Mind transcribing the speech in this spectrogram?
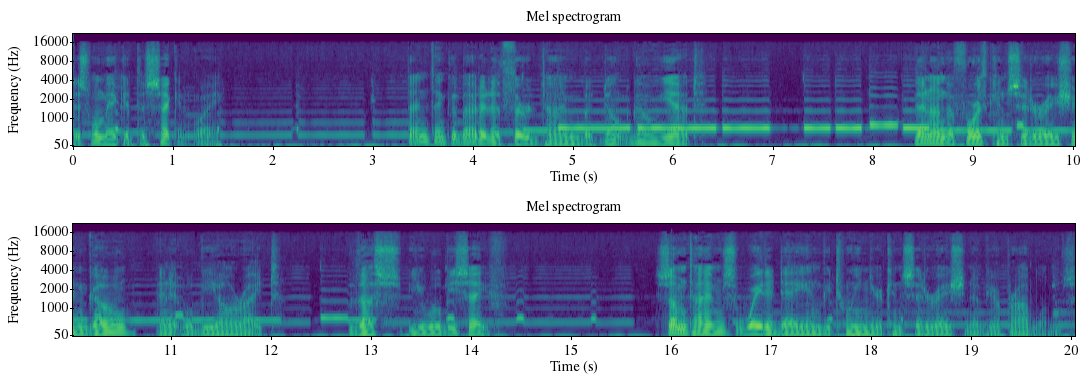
This will make it the second way. Then think about it a third time, but don't go yet. Then on the fourth consideration, go and it will be all right. Thus you will be safe. Sometimes wait a day in between your consideration of your problems.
